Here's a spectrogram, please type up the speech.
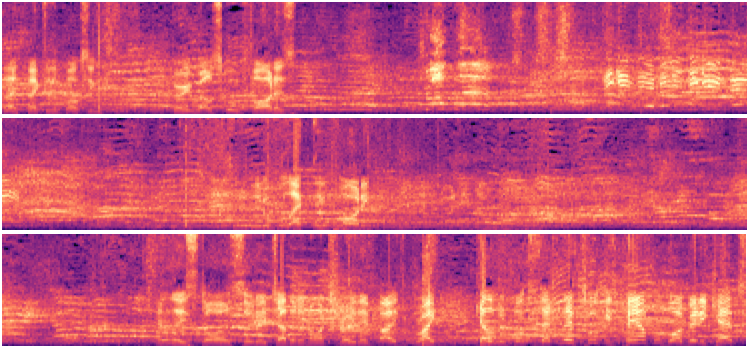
Both back to the boxing. Very well schooled fighters. Beautiful active fighting. And these styles suit each other tonight, Shrew. They're both great caliber boxers. That left hook is powerful by Benny Capps.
